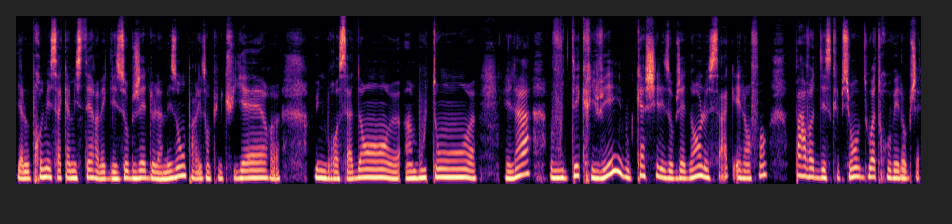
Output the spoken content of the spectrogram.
Il y a le premier sac à mystère avec des objets de la maison, par exemple une cuillère, euh, une brosse à dents, euh, un bouton. Euh, et là, vous décrivez, vous cachez les objets dans le sac et l'enfant, par votre description, doit trouver l'objet.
